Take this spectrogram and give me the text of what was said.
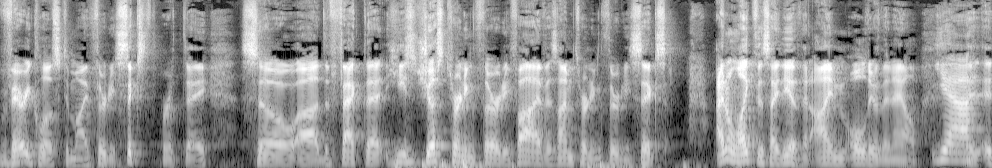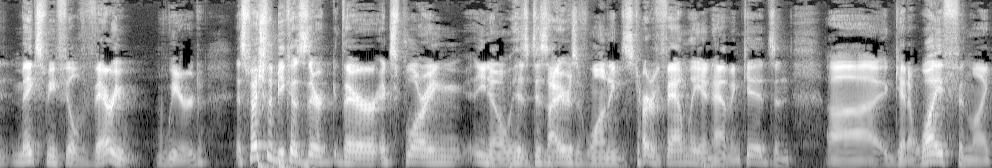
very close to my 36th birthday. So uh, the fact that he's just turning 35 as I'm turning 36, I don't like this idea that I'm older than Al. Yeah. It, it makes me feel very weird, especially because they're they're exploring, you know, his desires of wanting to start a family and having kids and uh, get a wife and like,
